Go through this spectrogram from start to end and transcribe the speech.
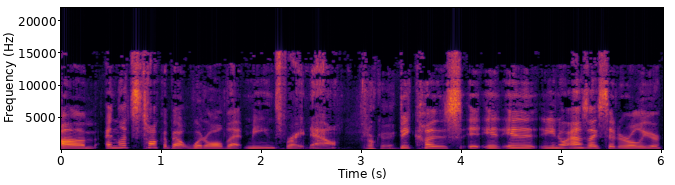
Um, and let's talk about what all that means right now. Okay. Because it, it is, you know, as I said earlier,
